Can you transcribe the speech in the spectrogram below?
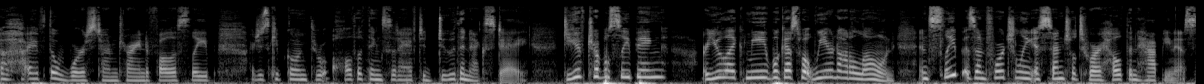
Ugh, I have the worst time trying to fall asleep. I just keep going through all the things that I have to do the next day. Do you have trouble sleeping? Are you like me? Well, guess what? We are not alone. And sleep is unfortunately essential to our health and happiness.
